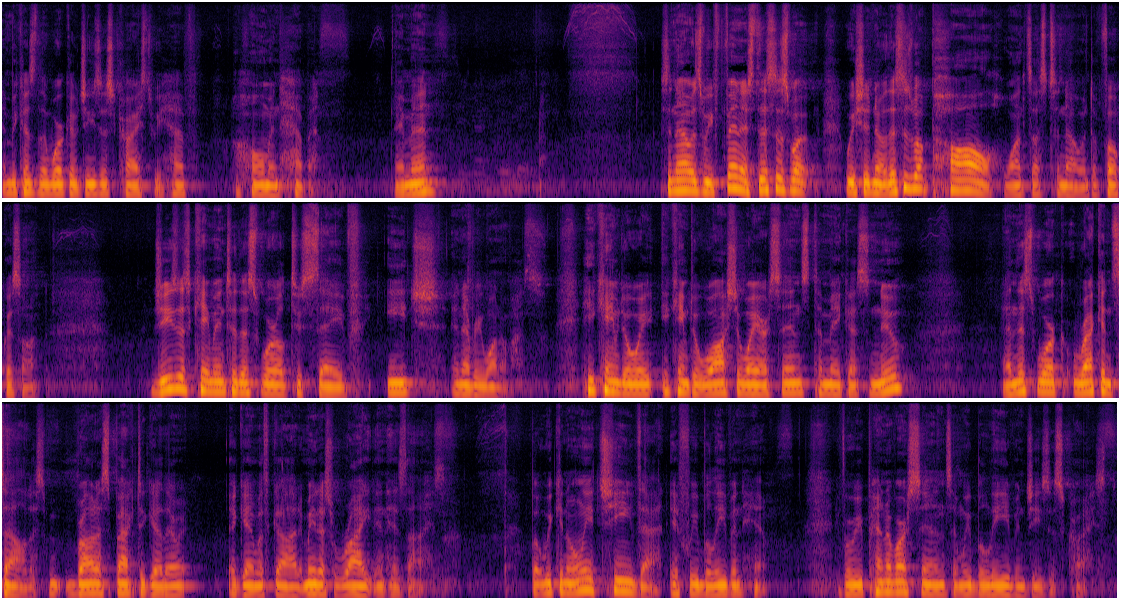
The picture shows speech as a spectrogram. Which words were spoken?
And because of the work of Jesus Christ, we have a home in heaven. Amen? So now, as we finish, this is what we should know. This is what Paul wants us to know and to focus on. Jesus came into this world to save each and every one of us. He came to, he came to wash away our sins, to make us new. And this work reconciled us, brought us back together again with God. It made us right in His eyes. But we can only achieve that if we believe in Him, if we repent of our sins and we believe in Jesus Christ.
